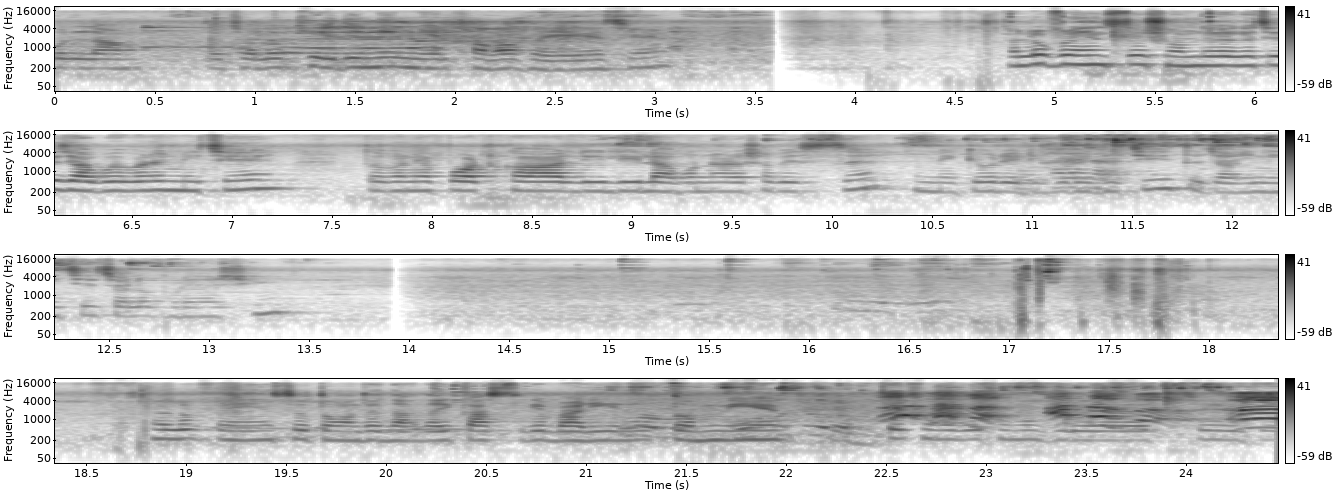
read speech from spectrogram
করলাম। তো চলো খেয়ে দিয়ে মেয়ের খাওয়া হয়ে গেছে। হ্যালো ফ্রেন্ডস তো সন্ধে হয়ে গেছে, যাব এবারে নিচে। তো ওখানে পটকা, লিলি, লাবণ্যরা সব এসছে। মেয়েকেও রেডি করে দিচ্ছি তো যাই নিচে, চলো ঘুরে আসি। হ্যালো ফ্রেন্ডস তো তোমাদের দাদাই কাছ থেকে বাড়ি এলো, তো মেয়ে পেছনে পেছনে ঘুরে বেড়াচ্ছে এই যে।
